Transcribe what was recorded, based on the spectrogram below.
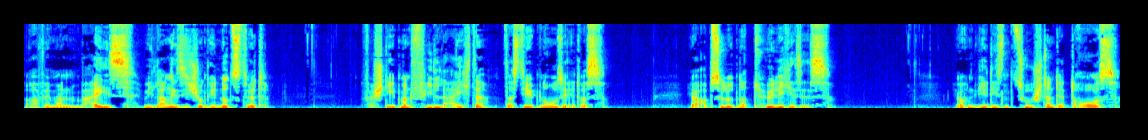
Aber wenn man weiß, wie lange sie schon genutzt wird, versteht man viel leichter, dass die Hypnose etwas ja absolut Natürliches ist. Ja, und wir diesen Zustand der Trance,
